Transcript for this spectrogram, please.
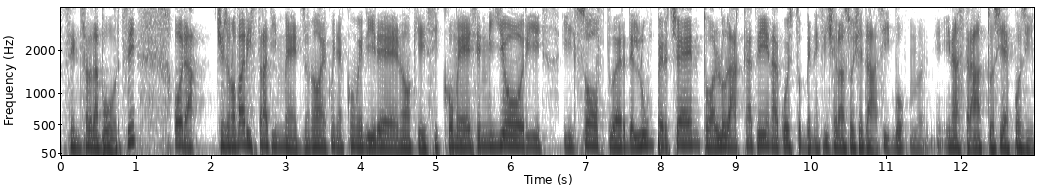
sensata da porsi. Ora, ci sono vari strati in mezzo, no? E quindi è come dire no, che siccome se migliori il software dell'1%, allora a catena questo beneficia la società. Sì, boh, in astratto sì è così.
